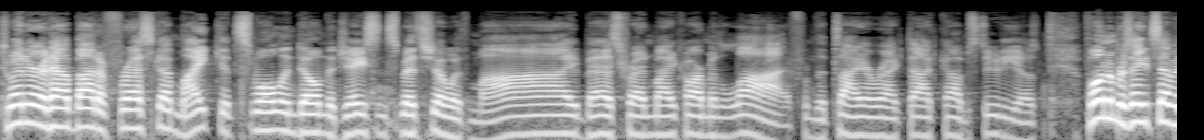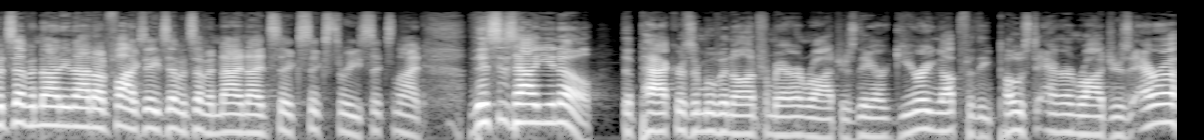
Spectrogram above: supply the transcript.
Twitter at How About a Fresca. Mike at Swollen Dome, the Jason Smith Show with my best friend Mike Harmon live from the TireRack.com studios. Phone number is 877-99 on Fox, 877-996-6369. This is how you know the Packers are moving on from Aaron Rodgers. They are gearing up for the post-Aaron Rodgers era,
